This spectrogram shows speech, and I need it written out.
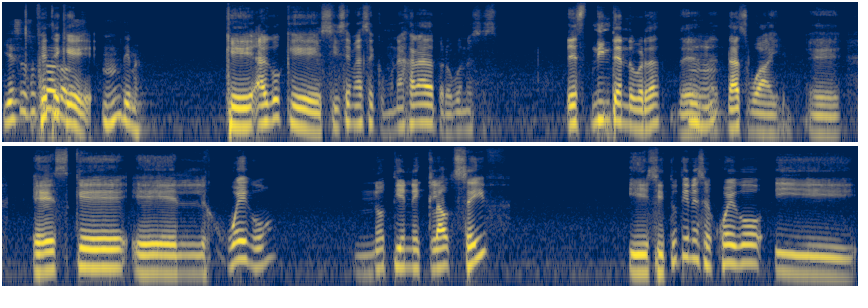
Y eso es Fíjate que, dime. Que algo que sí se me hace como una jalada, pero bueno, es, es Nintendo, ¿verdad? That's why. Eh, es que el juego no tiene cloud save Y si tú tienes el juego y,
